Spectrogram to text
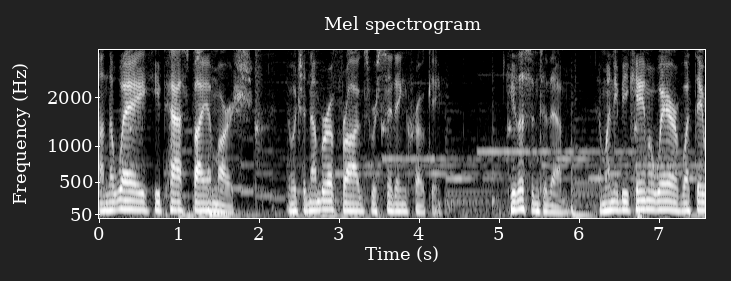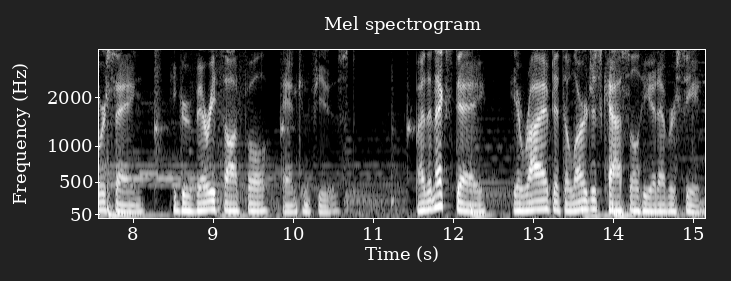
On the way, he passed by a marsh in which a number of frogs were sitting croaking. He listened to them, and when he became aware of what they were saying, he grew very thoughtful and confused. By the next day, he arrived at the largest castle he had ever seen,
